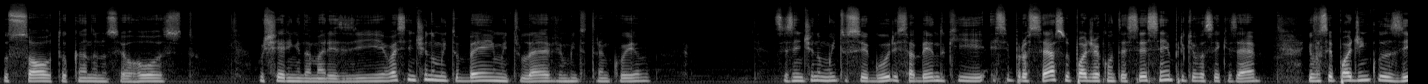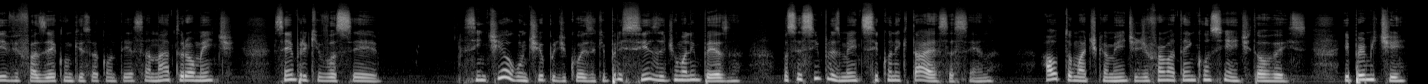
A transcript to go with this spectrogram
o sol tocando no seu rosto o cheirinho da maresia, vai sentindo muito bem, muito leve, muito tranquilo. Se sentindo muito seguro e sabendo que esse processo pode acontecer sempre que você quiser, e você pode inclusive fazer com que isso aconteça naturalmente, sempre que você sentir algum tipo de coisa que precisa de uma limpeza, você simplesmente se conectar a essa cena, automaticamente, de forma até inconsciente talvez, e permitir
